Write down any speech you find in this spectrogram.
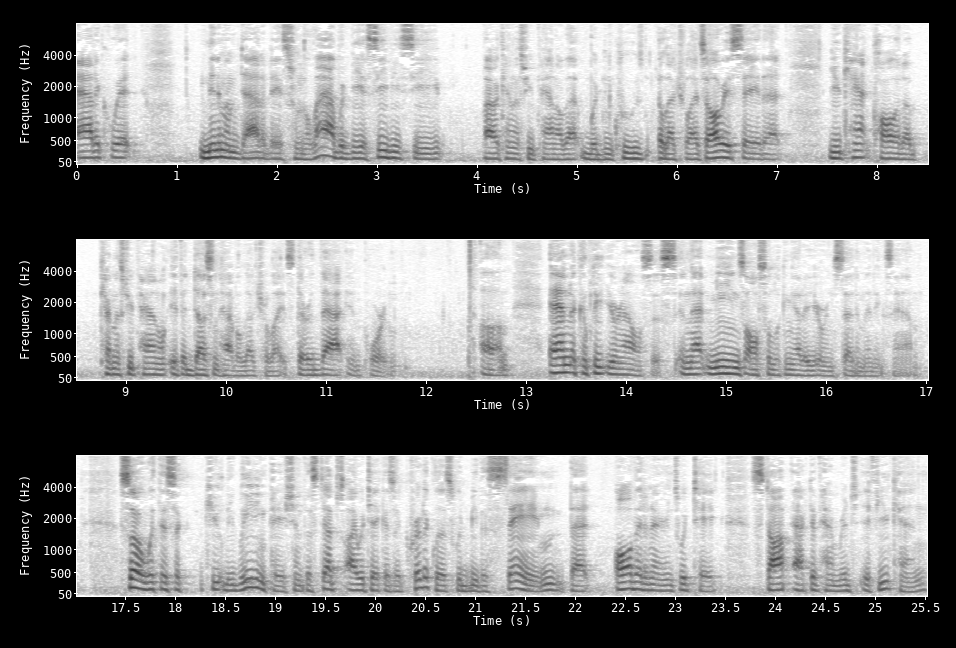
adequate minimum database from the lab would be a CBC biochemistry panel that would include electrolytes. I always say that you can't call it a chemistry panel if it doesn't have electrolytes. They're that important. Um, and a complete urinalysis, and that means also looking at a urine sediment exam. So, with this acutely bleeding patient, the steps I would take as a criticalist would be the same that all veterinarians would take. Stop active hemorrhage if you can,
